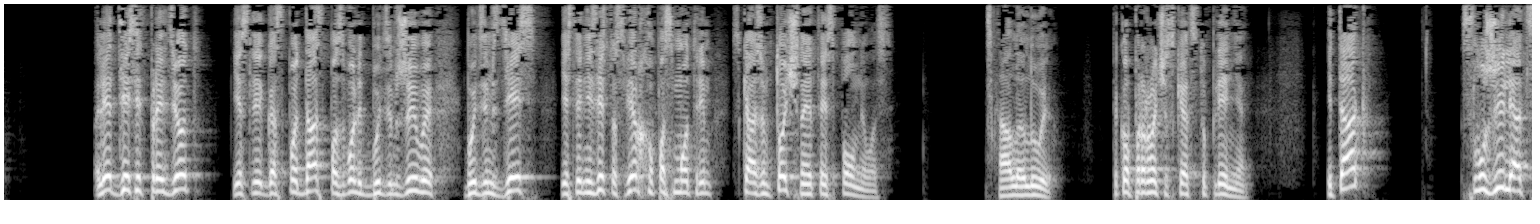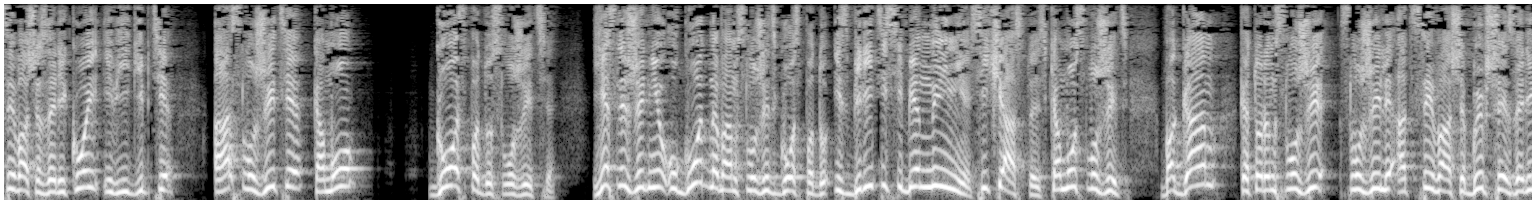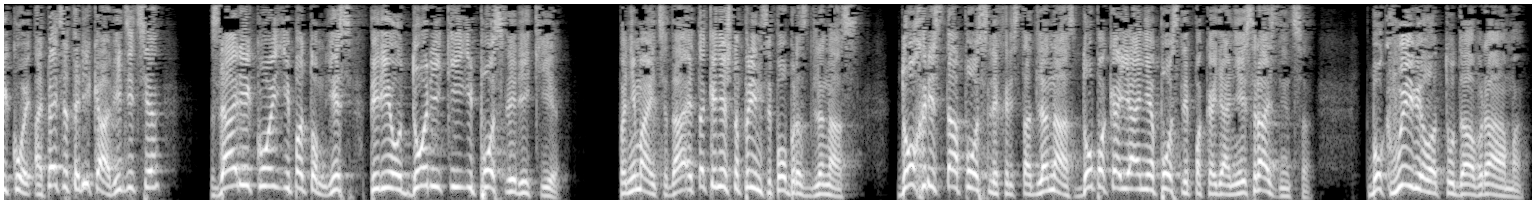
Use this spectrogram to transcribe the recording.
Лет десять пройдет, если Господь даст, позволит, будем живы, будем здесь. Если не здесь, то сверху посмотрим, скажем, точно это исполнилось. Аллилуйя. Такое пророческое отступление. Итак, служили отцы ваши за рекой и в Египте, а служите кому? Господу служите. Если же не угодно вам служить Господу, изберите себе ныне, сейчас, то есть кому служить? Богам, которым служи, служили отцы ваши, бывшие за рекой. Опять это река, видите? За рекой и потом. Есть период до реки и после реки. Понимаете, да? Это, конечно, принцип, образ для нас. До Христа, после Христа, для нас. До покаяния, после покаяния. Есть разница. Бог вывел оттуда Авраама.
